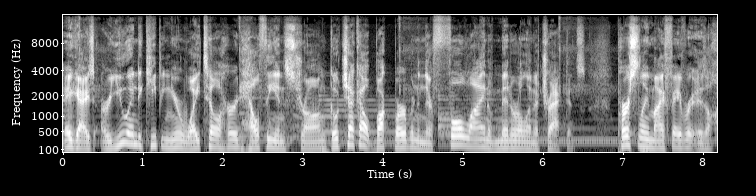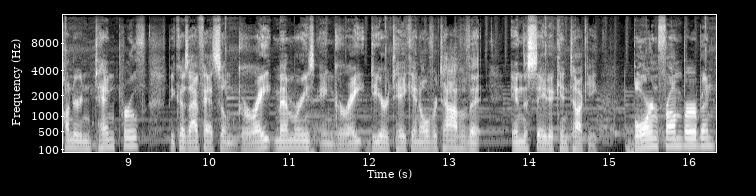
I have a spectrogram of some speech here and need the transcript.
Hey guys, are you into keeping your whitetail herd healthy and strong? Go check out Buck Bourbon and their full line of mineral and attractants. Personally, my favorite is 110 proof because I've had some great memories and great deer taken over top of it in the state of Kentucky. Born from bourbon,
